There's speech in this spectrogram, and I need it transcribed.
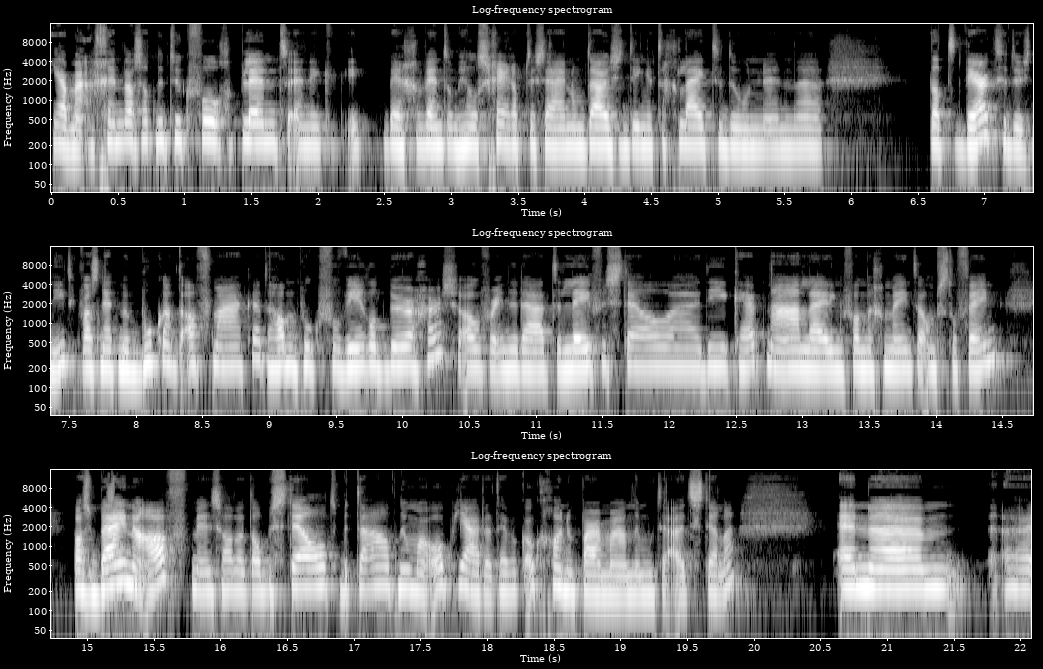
ja, mijn agenda zat natuurlijk vol gepland en ik, ik ben gewend om heel scherp te zijn, om duizend dingen tegelijk te doen. En uh, dat werkte dus niet. Ik was net mijn boek aan het afmaken, het handboek voor wereldburgers, over inderdaad de levensstijl uh, die ik heb, naar aanleiding van de gemeente Amstelveen. Was bijna af, mensen hadden het al besteld, betaald, noem maar op. Ja, dat heb ik ook gewoon een paar maanden moeten uitstellen. En uh, uh,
